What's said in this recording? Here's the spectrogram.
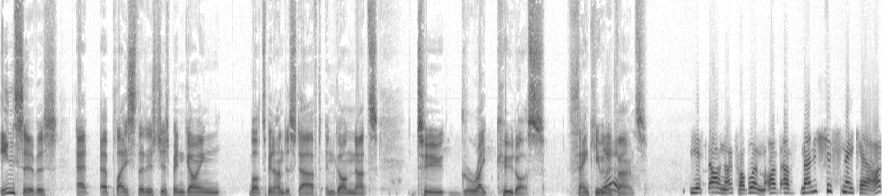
in service at a place that has just been going, well, it's been understaffed and gone nuts. To great kudos. Thank you in advance. Yes, oh, no problem. I've, I've managed to sneak out.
